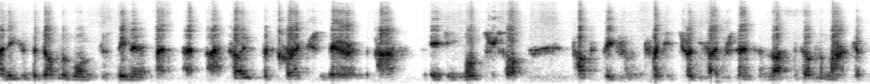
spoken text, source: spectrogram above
and even the Dublin one, there's been a, a, a sizable correction there in the past 18 months or so, possibly from 20 to 25% in lots of Dublin markets.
